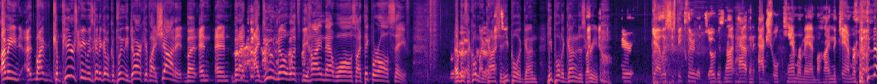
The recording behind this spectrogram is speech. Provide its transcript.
I mean, uh, my computer screen was going to go completely dark if I shot it, but and and but I I do know what's behind that wall, so I think we're all safe. Everybody's like, "Oh my gosh, did he pull a gun? He pulled a gun at the screen." Here, yeah, let's just be clear that Joe does not have an actual cameraman behind the camera. no,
